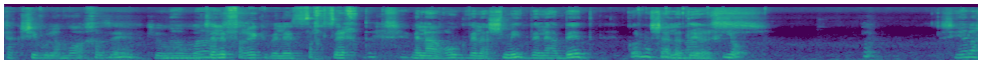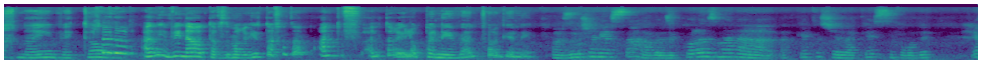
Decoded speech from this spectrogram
תקשיבו למוח הזה, כי הוא ממש. רוצה לפרק ולסכסך ולהרוג ולהשמיד ולאבד כל מה שעל הדרך. לא. שיהיה לך נעים וטוב. אני מבינה אותך, זה מרגיז אותך, אז אל, אל תראי לו פנים ואל תפרגני. אז זה מה שאני עושה, אבל זה כל הזמן הקטע של הכסף רודף. לא,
